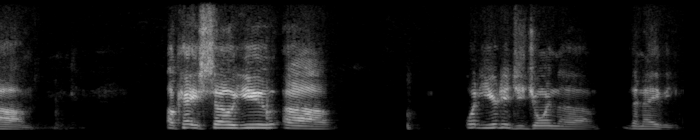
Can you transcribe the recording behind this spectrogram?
um, okay, so you uh, what year did you join the the Navy?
